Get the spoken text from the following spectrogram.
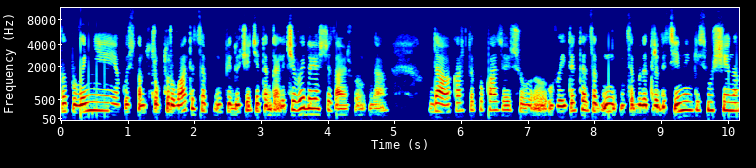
ви повинні якось там структурувати це, підучити і так далі. Чи вийду я ще заміж? Да? Да, карти показують, що ви вийдете, це буде традиційний якийсь мужчина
